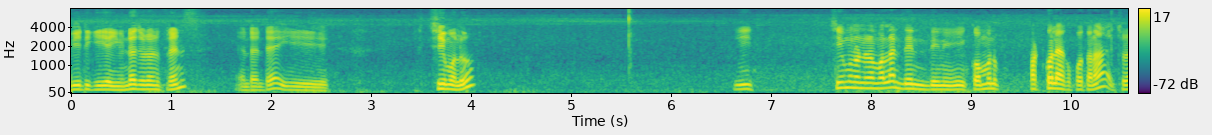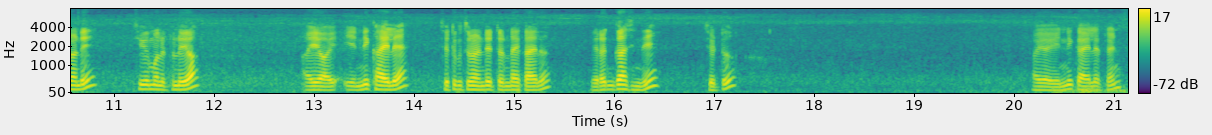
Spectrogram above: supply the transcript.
వీటికి అవి ఉండే చూడండి ఫ్రెండ్స్ ఏంటంటే ఈ చీమలు. ఈ చీమలు ఉండడం వల్ల దీన్ని దీని ఈ కొమ్మను పట్టుకోలేకపోతున్నా. చూడండి చీమలు ఎట్టుండయో అయ్యో ఎన్ని కాయలే. చెట్టుకు చూడండి ఎట్టుండే కాయలు. విరగ్గాసింది చెట్టు. అయ్యో ఎన్ని కాయలే ఫ్రెండ్స్.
